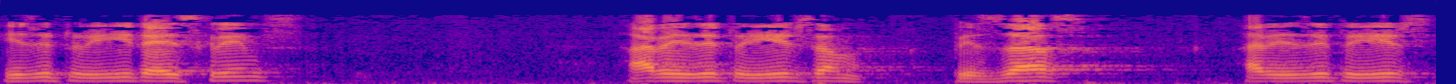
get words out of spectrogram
Is it to eat ice creams? Or is it to eat some pizzas? Or is it to eat,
